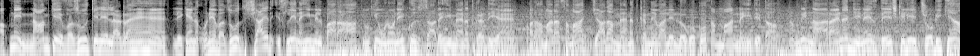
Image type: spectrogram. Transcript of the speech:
अपने नाम के वजूद के लिए लड़ रहे हैं, लेकिन उन्हें वजूद शायद इसलिए नहीं मिल पा रहा क्योंकि उन्होंने कुछ ज़्यादा ही मेहनत कर दी है और हमारा समाज ज़्यादा मेहनत करने वाले लोगों को सम्मान नहीं देता। नम्बी नारायणन जी ने इस देश के लिए जो भी किया,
